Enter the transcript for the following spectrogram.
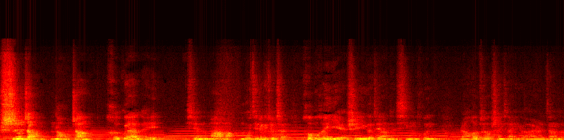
师长老张和归亚蕾选的妈妈母亲这个角色，会不会也是一个这样的行婚，然后最后生下一个儿子这样的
